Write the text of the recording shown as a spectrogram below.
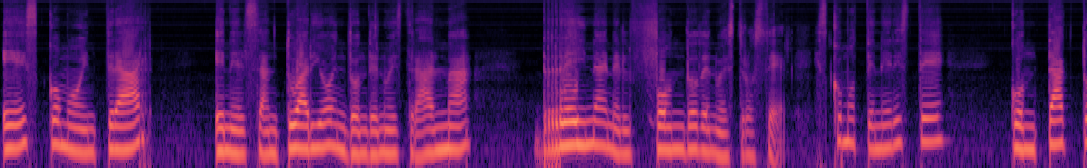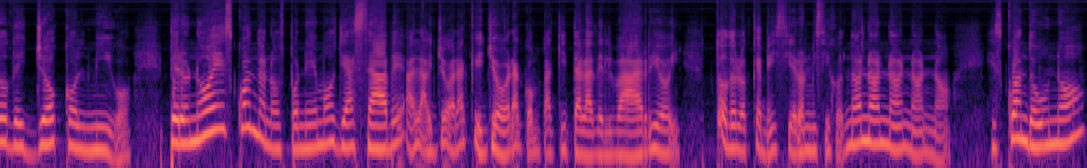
es como entrar en el santuario en donde nuestra alma reina en el fondo de nuestro ser. Es como tener este contacto de yo conmigo. Pero no es cuando nos ponemos, ya sabe, a la llora que llora con Paquita la del barrio y todo lo que me hicieron mis hijos. No, no, no, no, no. Es cuando uno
